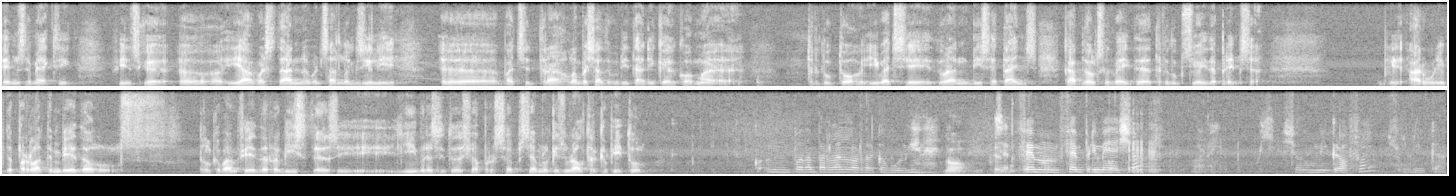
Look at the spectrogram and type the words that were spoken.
temps a Mèxic fins que eh, ja bastant avançat l'exili eh, vaig entrar a l'ambaixada britànica com a traductor i vaig ser durant 17 anys cap del servei de traducció i de premsa ara hauríem de parlar també dels del que van fer de revistes i llibres i tot això, però sembla que és un altre capítol. Poden parlar en l'ordre que vulguin. Eh? No. Fem... Fem, fem primer això? Ui, això d'un micròfon és una mica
